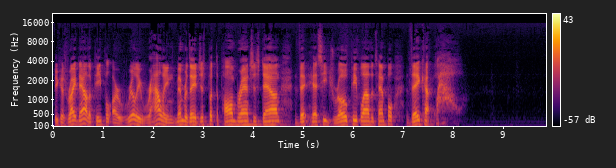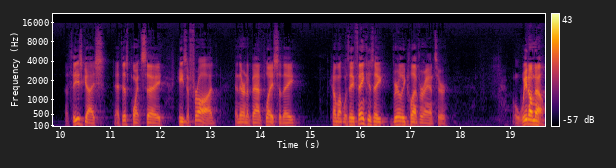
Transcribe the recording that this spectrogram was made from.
Because right now, the people are really rallying. Remember, they had just put the palm branches down. as he drove people out of the temple, they of, wow. If these guys at this point say he's a fraud, and they're in a bad place, so they come up with what they think is a really clever answer. We don't know.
